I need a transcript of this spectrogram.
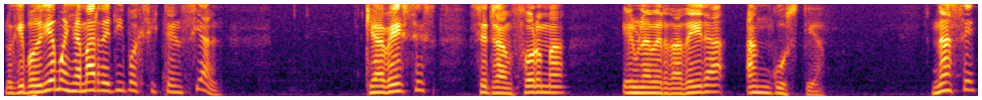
lo que podríamos llamar de tipo existencial, que a veces se transforma en una verdadera angustia. Nace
